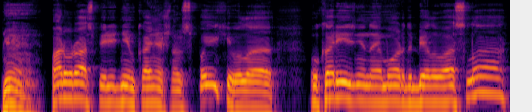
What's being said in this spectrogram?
Не, пару раз перед ним, конечно, вспыхивала укоризненная морда белого осла,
